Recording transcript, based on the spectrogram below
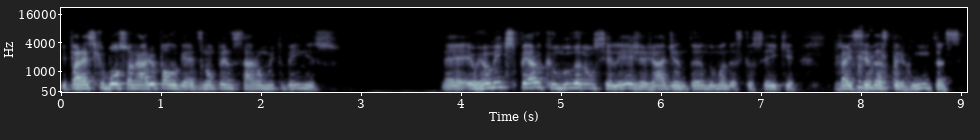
E parece que o Bolsonaro e o Paulo Guedes não pensaram muito bem nisso. É, eu realmente espero que o Lula não se eleja, já adiantando uma das que eu sei que vai ser das perguntas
